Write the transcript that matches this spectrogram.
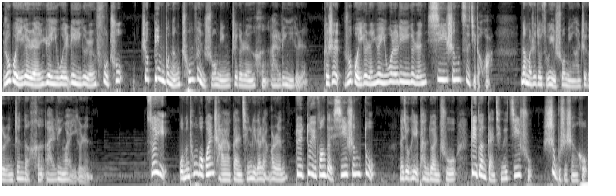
如果一个人愿意为另一个人付出，这并不能充分说明这个人很爱另一个人。可是，如果一个人愿意为了另一个人牺牲自己的话，那么这就足以说明啊，这个人真的很爱另外一个人。所以，我们通过观察呀，感情里的两个人对对方的牺牲度，那就可以判断出这段感情的基础是不是深厚。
